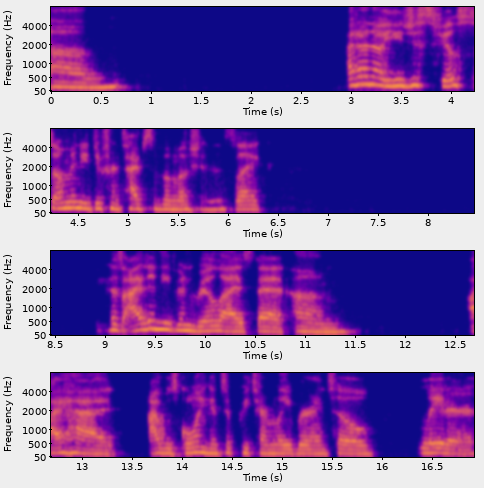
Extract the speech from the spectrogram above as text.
um i don't know you just feel so many different types of emotions like because i didn't even realize that um i had I was going into preterm labor until later.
